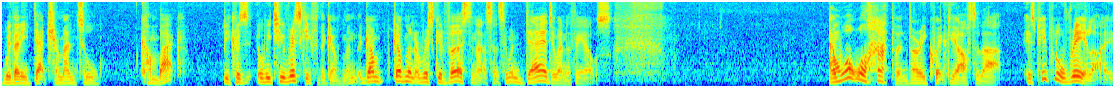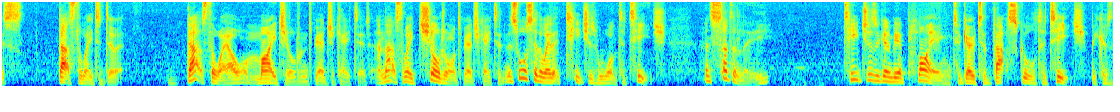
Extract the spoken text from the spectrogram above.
with any detrimental comeback because it'll be too risky for the government. The gov- government are risk adverse in that sense. They wouldn't dare do anything else. And what will happen very quickly after that is people will realize that's the way to do it. That's the way I want my children to be educated. And that's the way children want to be educated. And it's also the way that teachers will want to teach. And suddenly, teachers are going to be applying to go to that school to teach because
